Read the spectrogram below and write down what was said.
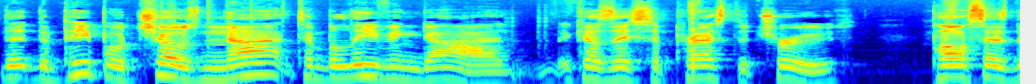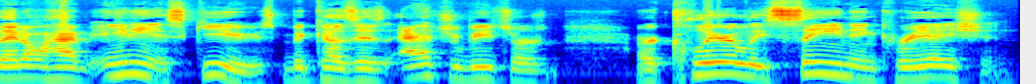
that the people chose not to believe in God because they suppressed the truth. Paul says they don't have any excuse because his attributes are, are clearly seen in creation.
